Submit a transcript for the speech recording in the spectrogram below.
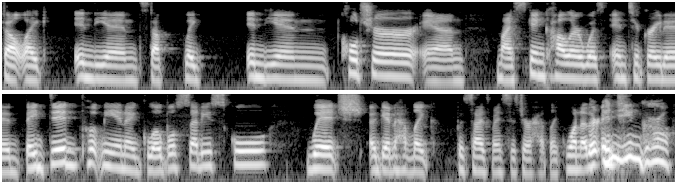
felt like indian stuff like indian culture and my skin color was integrated they did put me in a global studies school which again had like besides my sister had like one other Indian girl,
